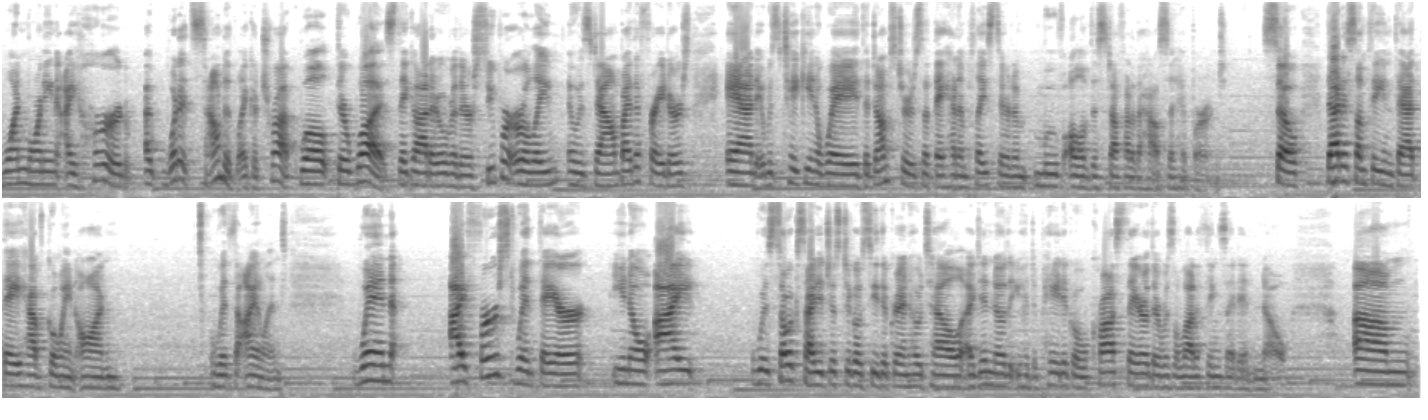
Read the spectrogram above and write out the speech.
one morning I heard uh, what it sounded like a truck. Well, there was. They got it over there super early. It was down by the freighters and it was taking away the dumpsters that they had in place there to move all of the stuff out of the house that had burned. So that is something that they have going on with the island. When I first went there, you know, I was so excited just to go see the Grand Hotel. I didn't know that you had to pay to go across there. There was a lot of things I didn't know. Um,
